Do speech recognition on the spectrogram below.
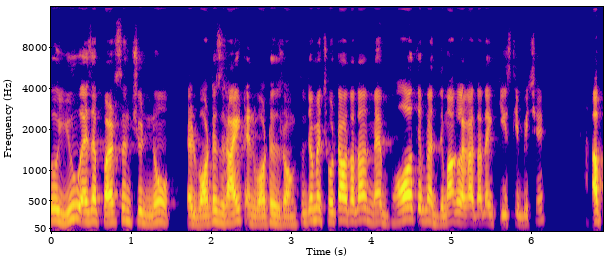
तो you as a person should know that what is right and what is wrong तो जब मैं छोटा होता था, मैं बहुत ही अपना दिमाग लगाता था एक चीज़ के पीछे। अब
